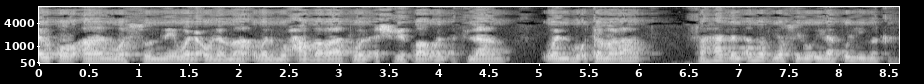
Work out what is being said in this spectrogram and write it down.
القرآن والسنة والعلماء والمحاضرات والأشرطة والأفلام والمؤتمرات فهذا الأمر يصل إلى كل مكان.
